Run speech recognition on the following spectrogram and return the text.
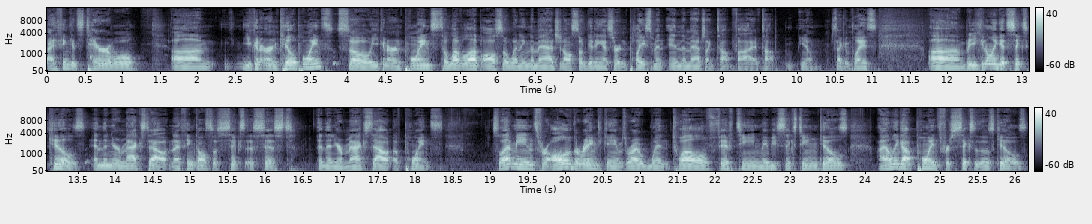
I think it's terrible. Um, you can earn kill points, so you can earn points to level up, also winning the match, and also getting a certain placement in the match, like top five, top you know second place. Um, but you can only get six kills, and then you're maxed out, and I think also six assists, and then you're maxed out of points. So that means for all of the ranked games where I went 12, 15, maybe 16 kills, I only got points for six of those kills.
